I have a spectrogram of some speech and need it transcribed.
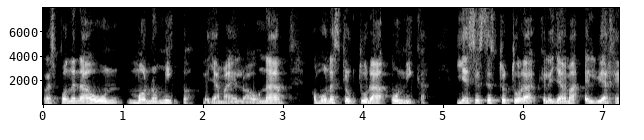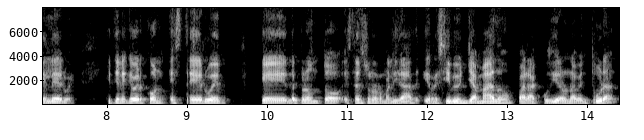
responden a un monomito, le llama él, a una, como una estructura única. Y es esta estructura que le llama el viaje del héroe, que tiene que ver con este héroe que de pronto está en su normalidad y recibe un llamado para acudir a una aventura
